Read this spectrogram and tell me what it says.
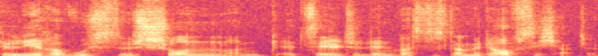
Der Lehrer wusste es schon und erzählte denn, was es damit auf sich hatte.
